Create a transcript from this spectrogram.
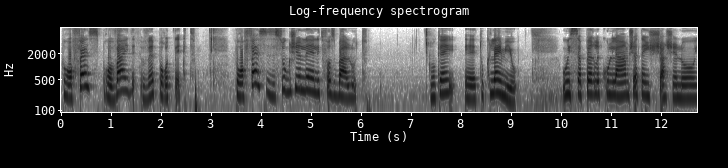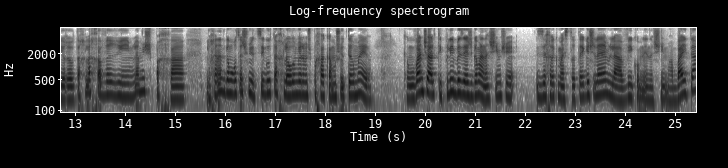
profess, provide ו protect. profess זה סוג של אה, לתפוס בעלות, אוקיי? Okay? אה, uh, to claim you. הוא יספר לכולם שאת האישה שלו, יראה אותך לחברים, למשפחה, לכן את גם רוצה שהוא יציג אותך להורים ולמשפחה כמה שיותר מהר. כמובן שאל תיפלי בזה, יש גם אנשים שזה חלק מהאסטרטגיה שלהם, להביא כל מיני נשים הביתה,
